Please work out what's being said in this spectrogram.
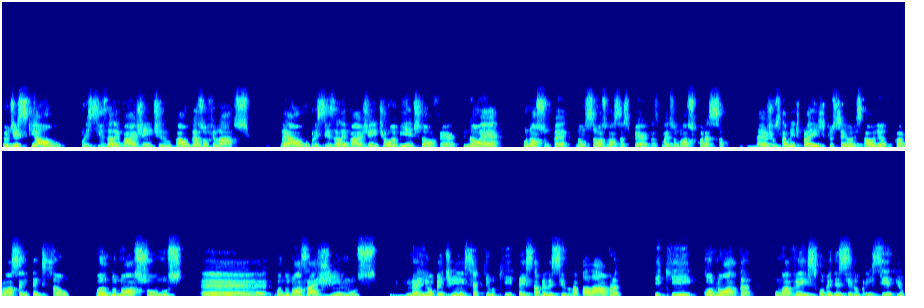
eu disse que algo precisa levar a gente ao gasofilácio, né? algo precisa levar a gente ao ambiente da oferta. E não é o nosso pé, não são as nossas pernas, mas o nosso coração. Né? É justamente para isso que o Senhor está olhando, para a nossa intenção quando nós somos, é, quando nós agimos né, em obediência àquilo que é estabelecido na palavra e que conota, uma vez obedecido o princípio,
